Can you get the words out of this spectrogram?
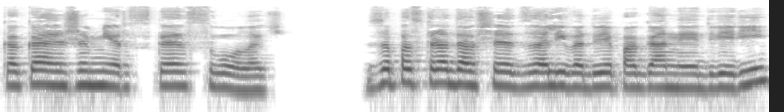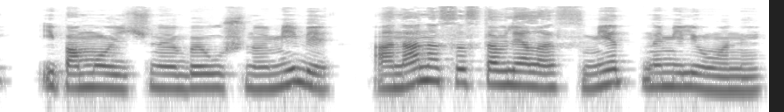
Какая же мерзкая сволочь! За пострадавшие от залива две поганые двери и помоечную бэушную мебель она нас составляла смет на миллионы.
